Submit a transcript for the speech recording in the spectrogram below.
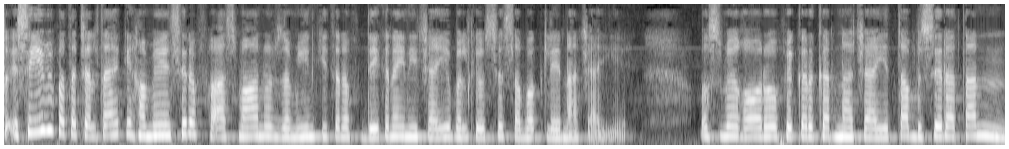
تو اس سے یہ بھی پتا چلتا ہے کہ ہمیں صرف آسمان اور زمین کی طرف دیکھنا ہی نہیں چاہیے، بلکہ اس سے سبق لینا چاہیے۔ اس میں غور و فکر کرنا چاہیے۔ تب سرتن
